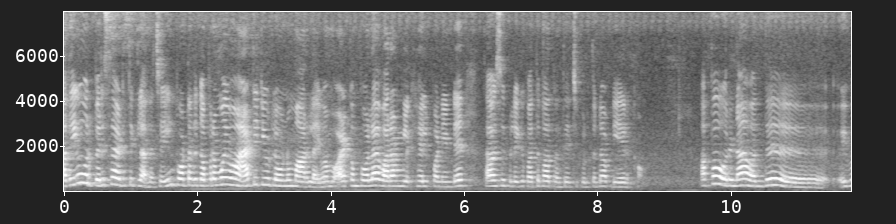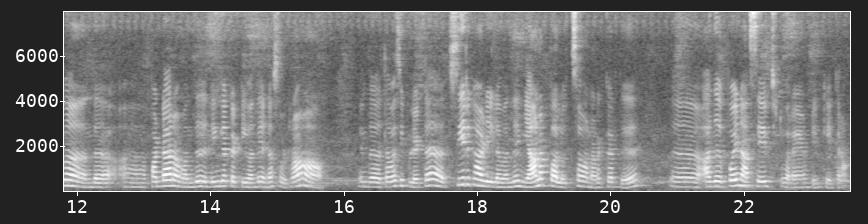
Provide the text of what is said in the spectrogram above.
அதையும் ஒரு பெருசாக எடுத்துக்கல. அந்த செயின் போட்டதுக்கப்புறமும் இவன் ஆட்டிடியூட்டில் ஒன்றும் மாறல. இவன் வழக்கம் போல் வரவங்களுக்கு ஹெல்ப் பண்ணிட்டு தவசி பிள்ளைக்கு பத்து பாத்திரம் தேய்ச்சி கொடுத்துட்டு அப்படியே இருக்கான். அப்போ ஒரு நாள் வந்து இவன் அந்த பண்டாரம் வந்து லிங்கக்கட்டி வந்து என்ன சொல்கிறான் இந்த தவசி பிள்ளைகிட்ட சீர்காழியில் வந்து ஞானப்பால் உற்சவம் நடக்கிறது. அதை போய் நான் சேவிச்சிட்டு வரேன் அப்படின்னு கேட்குறான்.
